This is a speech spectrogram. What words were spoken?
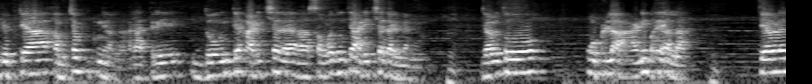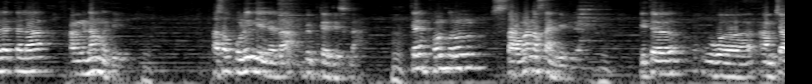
बिबट्या आमच्या पुतण्याला रात्री दोन ते अडीचच्या सव्वा दोन ते अडीचच्या दरम्यान. ज्यावेळी तो उठला आणि बाहेर आला त्यावेळेला त्याला अंगणामध्ये असा पुढे गेलेला बिबट्या दिसला. त्याने फोन करून सर्वांना सांगितलं. तिथं आमच्या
